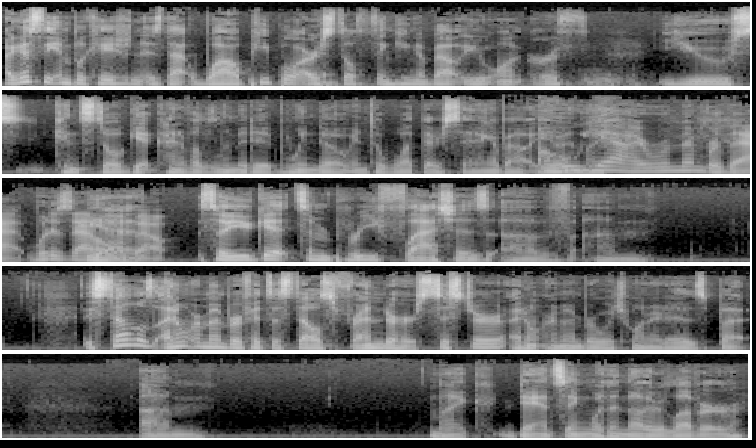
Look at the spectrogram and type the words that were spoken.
i guess the implication is that while people are still thinking about you on earth you s- can still get kind of a limited window into what they're saying about you Oh and, like, yeah, I remember that. What is that all about? so you get some brief flashes of um Estelle's I don't remember if it's Estelle's friend or her sister. I don't remember which one it is, but um like dancing with another lover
